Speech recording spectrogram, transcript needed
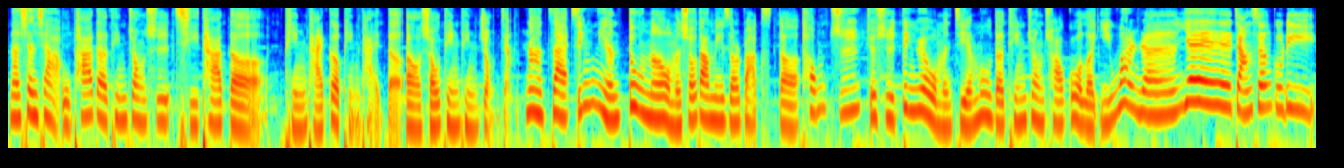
那剩下五趴的听众是其他的。平台各平台的呃收听听众这样，那在今年度呢，我们收到 Mr. Box 的通知，就是订阅我们节目的听众超过了一万人，耶！掌声鼓励。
